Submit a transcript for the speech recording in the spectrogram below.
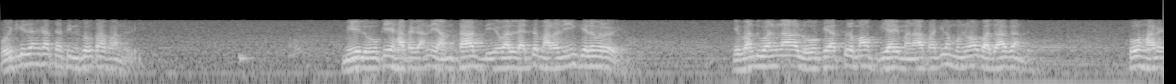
ওই ටික දැනගත්තා තියෙන සෝතාපන්න වෙයි. මේ ලෝකේ හටගන්න යම් තාක් දේවල් ඇද්ද මරණයෙන් කෙලවර වෙනවා. ඒ වඳු වන්නා ලෝකයක් තුළ මම ප්‍රියයි මනාපයි කියලා මොනවා බදා ගන්නද? කෝ හරය.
